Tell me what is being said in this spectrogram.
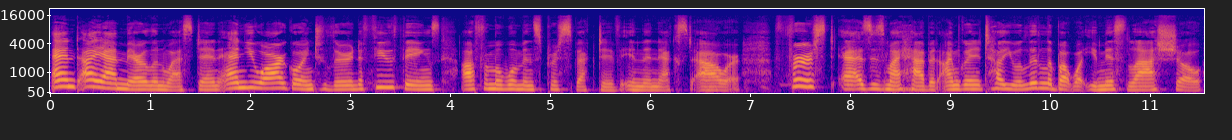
And I am Marilyn Weston, and you are going to learn a few things uh, from a woman's perspective in the next hour. First, as is my habit, I'm going to tell you a little about what you missed last show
